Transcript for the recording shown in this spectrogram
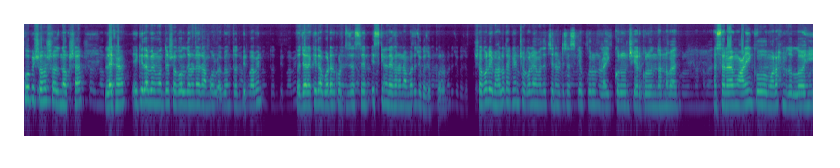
খুবই সহজ সহজ নকশা, লেখা। এই কিতাবের মধ্যে সকল ধরনের আমল এবং তদবির পাবেন। তো যারা কিতাব অর্ডার করতে চাচ্ছেন, স্ক্রিনে দেখানো নাম্বারে যোগাযোগ করুন। সকলেই ভালো থাকেন, সকলে আমাদের চ্যানেলটি সাবস্ক্রাইব করুন, লাইক করুন শেয়ার করুন। ধন্যবাদ। আসসালামু আলাইকুম রহমতুল্লাহি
